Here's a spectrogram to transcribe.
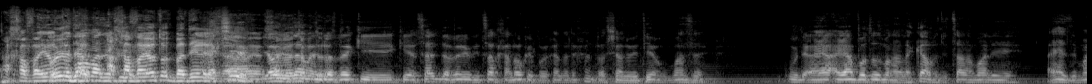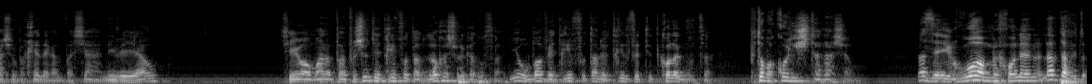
החוויות, הוא עוד, בדרך. תקשיב, החוויות יואו יודע מה אני. מדבר, כי יצא לי לדבר עם ניצן חנוכי פה אחד על אחד, ואז שאלנו את יואו, מה זה? הוא היה באותו זמן על הקו, אז ניצן אמר לי, היה איזה משהו בחדר הלבשה, אני ויאו, שיואו אמר, פשוט הטריף אותנו, זה לא קשור לכדורסל, יואו בא והטריף אותנו, הטריף את כל הקבוצה, פתאום הכל השתנה שם. יודע, זה אירוע מכונן, לאו דווקא,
